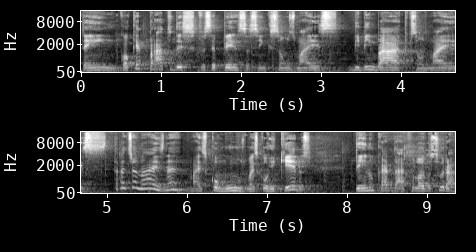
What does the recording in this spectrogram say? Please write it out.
tem qualquer prato desses que você pensa assim que são os mais bibimbap, que são os mais tradicionais, né? Mais comuns, mais corriqueiros, tem no cardápio lá do Surá.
